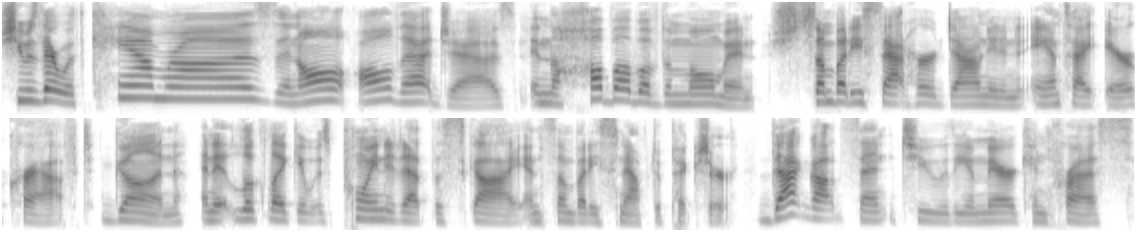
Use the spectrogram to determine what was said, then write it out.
She was there with cameras and all, all that jazz. In the hubbub of the moment, somebody sat her down in an anti aircraft gun and it looked like it was pointed at the sky and somebody snapped a picture. That got sent to the American press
